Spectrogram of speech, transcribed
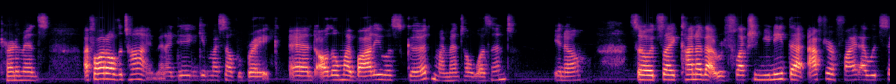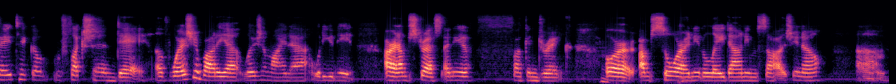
tournaments. I fought all the time and I didn't give myself a break. And although my body was good, my mental wasn't, you know? So it's like kind of that reflection. You need that after a fight. I would say take a reflection day of where's your body at, where's your mind at, what do you need? All right, I'm stressed. I need a fucking drink, Hmm. or I'm sore. I need to lay down, massage. You know. Um,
